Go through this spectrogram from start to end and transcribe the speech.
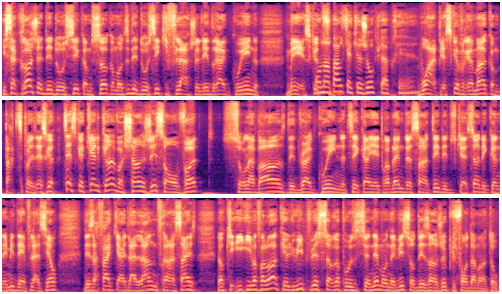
il s'accroche à des dossiers comme ça, comme on dit, des dossiers qui flashent, les drag queens. Mais est-ce que on en parle quelques jours puis après. Ouais, puis est-ce que vraiment comme parti politique, est-ce que, est-ce que quelqu'un va changer son vote sur la base des drag queens, tu sais, quand il y a des problèmes de santé, d'éducation, d'économie, d'inflation, des affaires qui a de la langue française. Donc, il, va falloir que lui puisse se repositionner, à mon avis, sur des enjeux plus fondamentaux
